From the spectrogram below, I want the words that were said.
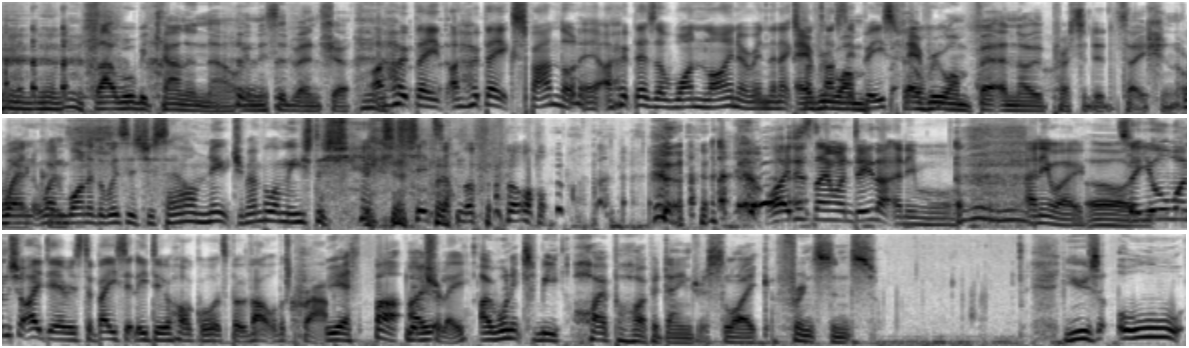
that will be canon now in this adventure. I hope they I hope they expand on it. I hope there's a one-liner in the next Everyone, Fantastic Beasts film. everyone better know prestidigitation. when right, when one of the wizards just say, "Oh, Newt, do you remember when we used to shit, shit on the floor?" Why does no one do that anymore? Anyway, Oh, so your one-shot idea is to basically do Hogwarts, but without all the crap. Yes, but I- Literally. I, want it to be hyper hyper dangerous. Like, for instance, use all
